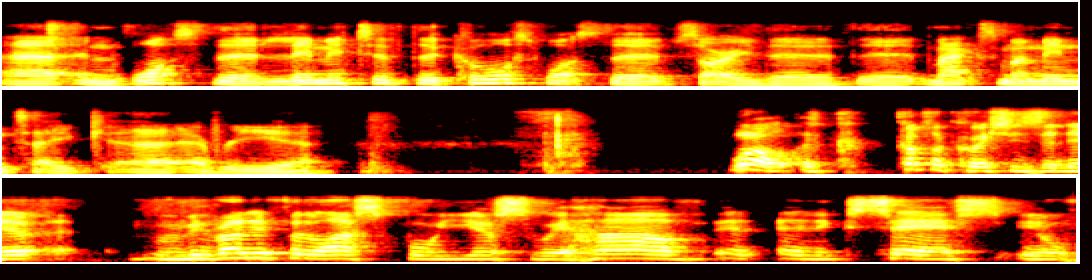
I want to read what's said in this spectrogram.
Uh, and what's the limit of the course? What's the sorry the the maximum intake uh, every year? Well, a couple of questions in there. We've been running for the last four years, so we have in excess, you know,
